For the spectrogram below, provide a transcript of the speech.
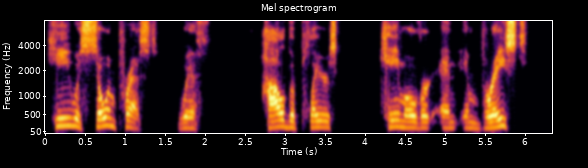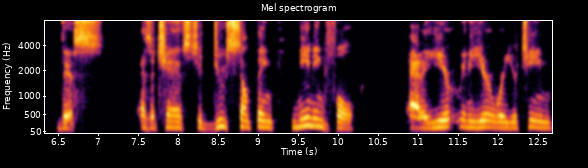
he was so impressed with how the players came over and embraced this as a chance to do something meaningful at a year in a year where your team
